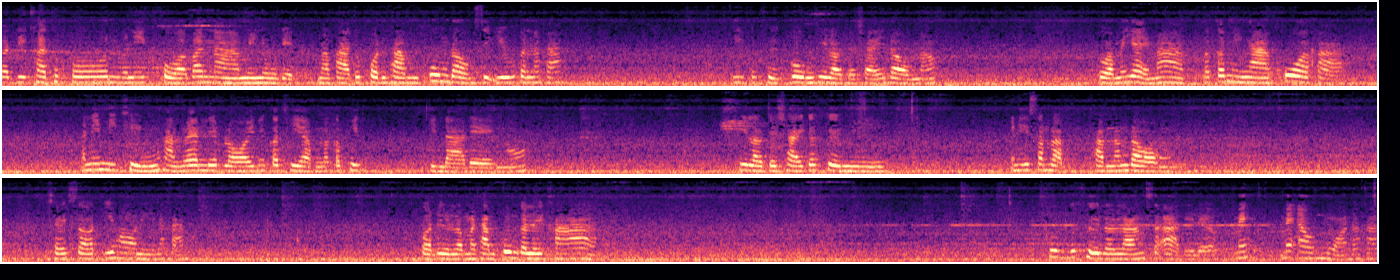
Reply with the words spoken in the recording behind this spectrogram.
วัสดีค่ะทุกคนวันนี้ครัวบ้านนาเมนูเด็ดมาพาทุกคนทำกุ้งดองซีอิ๊วกันนะคะ นี่ก็คือกุ้งที่เราจะใช้ดองเนาะตัวไม่ใหญ่มาก แล้วก็มีงาคั่วค่ะ อันนี้มีขิงหั่นแว่นเรียบร้อยนี่ก็เทียมแล้วก็พริกจินดาแดงเนาะที่เราจะใช้ก็คือมี อันนี้สำหรับทำน้ำดอง ใช้ซอสยี่ห้อนี้นะคะ ก่อนอื่นเรามาทำกุ้งกันเลยค่ะ กุ้งก็คือเราล้างสะอาดอยู่แล้ว ไม่ไม่เอาหัวนะคะ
